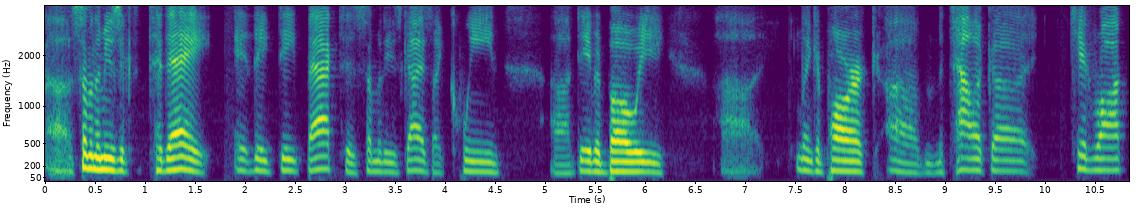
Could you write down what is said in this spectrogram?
uh, some of the music today, it, they date back to some of these guys like Queen, uh, David Bowie, uh, Linkin Park, uh, Metallica. Kid Rock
